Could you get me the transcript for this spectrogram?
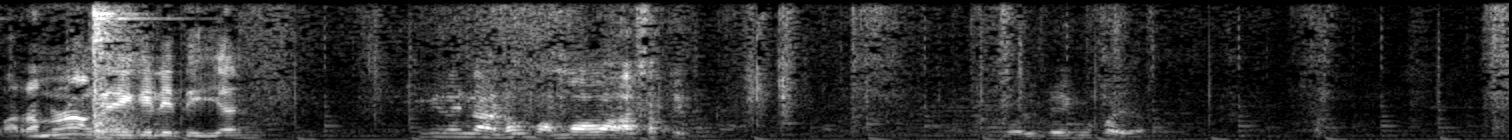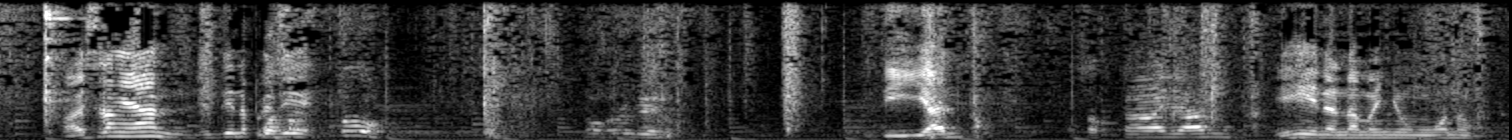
Para mo na ang kinikiliti yan. Sige na inanaw, baka mawasak eh. Wallbang mo kaya. Ayos lang yan. Hindi na pwede. Wasak to. Ano ka? Hindi yan. Wasak nga yan. Ihina naman yung ano.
